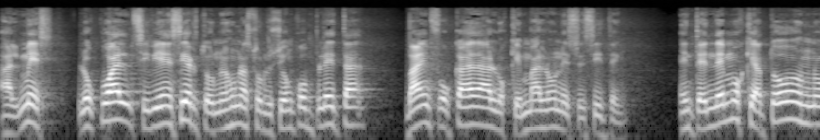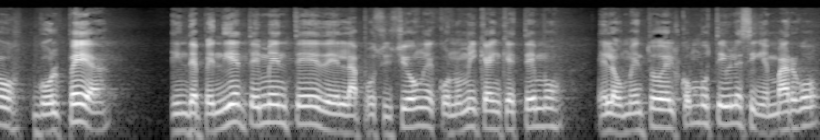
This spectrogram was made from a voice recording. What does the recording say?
al mes, lo cual, si bien es cierto, no es una solución completa, va enfocada a los que más lo necesiten. Entendemos que a todos nos golpea, independientemente de la posición económica en que estemos, el aumento del combustible, sin embargo,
